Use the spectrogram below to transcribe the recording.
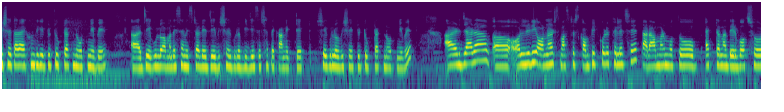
বিষয়ে তারা এখন থেকে একটু টুকটাক নোট নেবে। যেগুলো আমাদের সেমিস্টারে যে বিষয়গুলো বিজেসের সাথে কানেক্টেড সেগুলো বিষয়ে একটু টুকটাক নোট নেবে। আর যারা অলরেডি অনার্স মাস্টার্স কমপ্লিট করে ফেলেছে, তারা আমার মতো একটা না দেড় বছর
